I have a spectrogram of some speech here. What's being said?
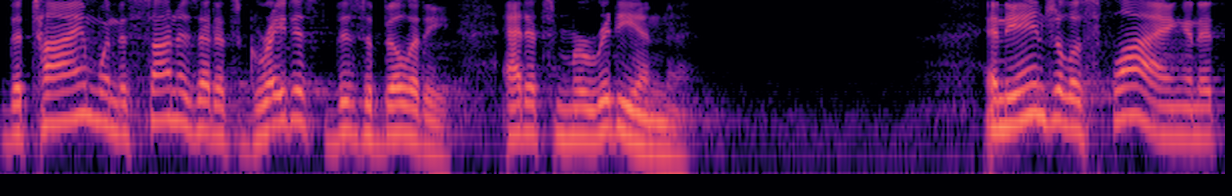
the time when the sun is at its greatest visibility, at its meridian. And the angel is flying, and it,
